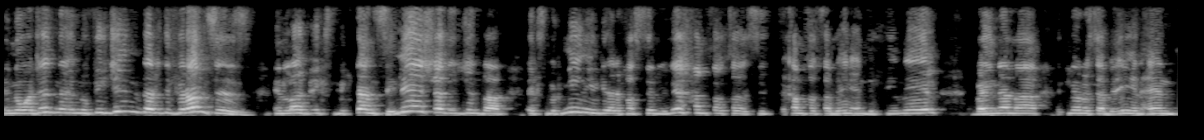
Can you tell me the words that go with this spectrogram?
إنه وجدنا إنه في gender differences in life expectancy ليش هذا ال gender expect مين يقدر يفسر لي ليش 75 عند ال female؟ بينما 72 عند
